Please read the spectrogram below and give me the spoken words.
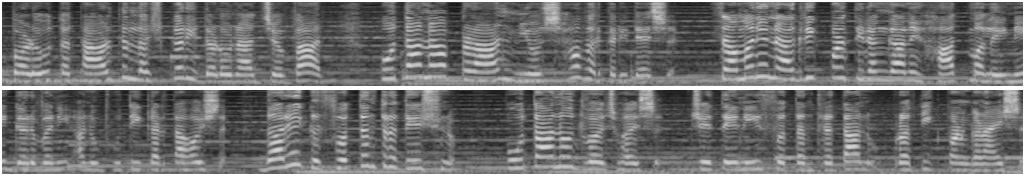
બળો તથા અર્ધ લશ્કરી દળોના જવાન પોતાના પ્રાણ ન્યોછાવર કરી દે છે. સામાન્ય નાગરિક પણ તિરંગાને હાથમાં લઈને ગર્વની અનુભૂતિ કરતા હોય છે. દરેક સ્વતંત્ર દેશનો પોતાનો ધ્વજ હોય છે, જે તેની સ્વતંત્રતાનું પ્રતીક પણ ગણાય છે.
